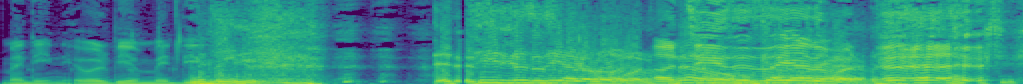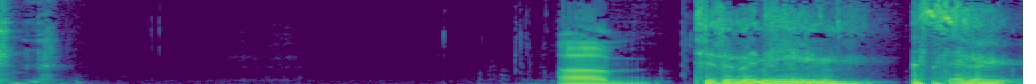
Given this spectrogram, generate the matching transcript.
Medine. It would be a Medine. Atiz is the other one. Uh, No, is the other one. um, To the Medine estate.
